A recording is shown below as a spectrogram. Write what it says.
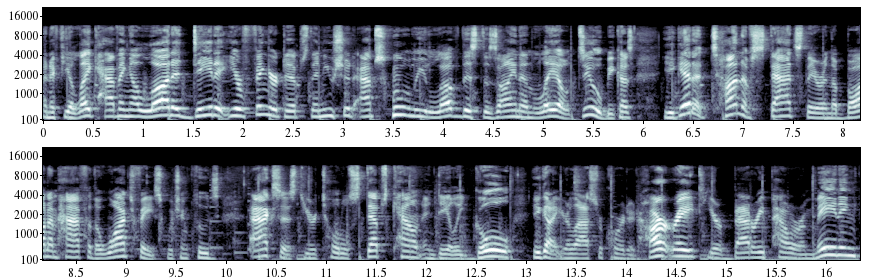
And if you like having a lot of data at your fingertips, then you should absolutely love this design and layout too, because you get a ton of stats there in the bottom half of the watch face, which includes access to your total steps count and daily goal. You got your last recorded heart rate, your battery power remaining,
